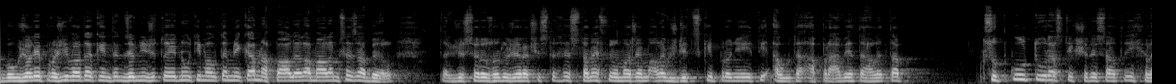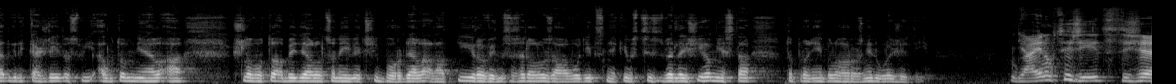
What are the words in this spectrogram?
Bohužel je prožíval tak intenzivně, že to jednou tím autem někam napálil a málem se zabil. Takže se rozhodl, že radši se stane filmařem, ale vždycky pro něj ty auta a právě tahle ta subkultura z těch 60. let, kdy každý to svý auto měl a šlo o to, aby dělalo co největší bordel a na té rovince se dalo závodit s někým z vedlejšího města, to pro něj bylo hrozně důležitý. Já jenom chci říct, že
